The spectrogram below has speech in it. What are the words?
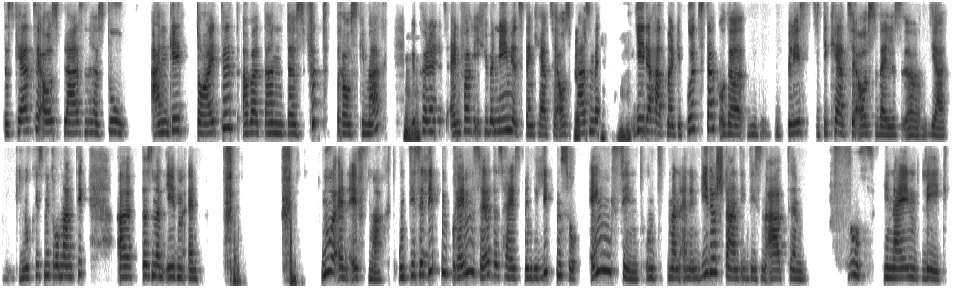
das Kerze ausblasen hast du angedeutet, aber dann das Pfitt draus gemacht. Mhm. Wir können jetzt einfach, ich übernehme jetzt den Kerze ausblasen, weil mhm. jeder hat mal Geburtstag oder bläst die Kerze aus, weil es äh, ja genug ist mit Romantik, äh, dass man eben ein nur ein F macht. Und diese Lippenbremse, das heißt, wenn die Lippen so eng sind und man einen Widerstand in diesen Atem Fluss hineinlegt,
